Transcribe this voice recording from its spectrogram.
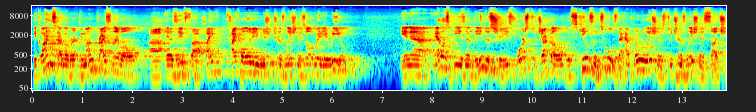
The clients, however, demand price level uh, as if uh, high, high quality machine translation is already real. In uh, LSPs and the industry is forced to juggle with skills and tools that have no relations to translation as such,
